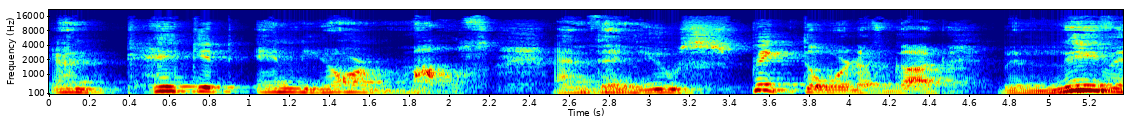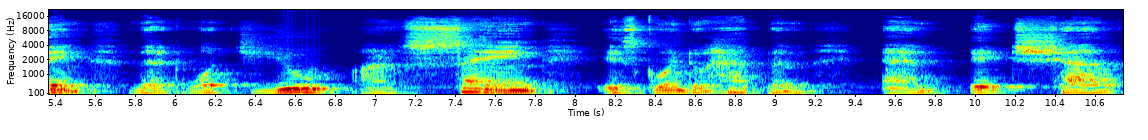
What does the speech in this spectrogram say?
and take it in your mouth, and then you speak the word of God, believing that what you are saying is going to happen and it shall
